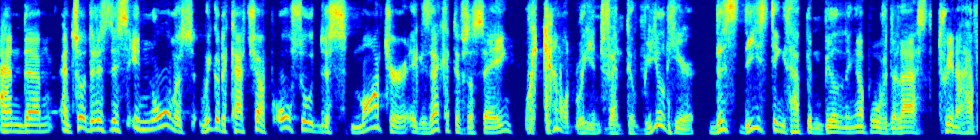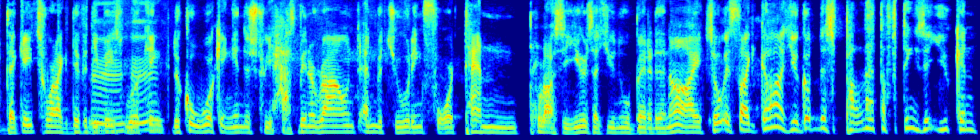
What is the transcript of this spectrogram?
And um, and so there is this enormous. We got to catch up. Also, the smarter executives are saying we cannot reinvent the wheel here. This these things have been building up over the last three and a half decades for activity-based mm-hmm. working. The co-working industry has been around and maturing for ten plus years, as you know better than I. So it's like, God, you got this palette of things that you can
